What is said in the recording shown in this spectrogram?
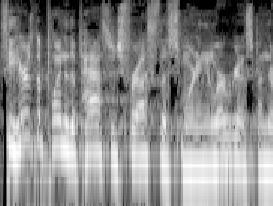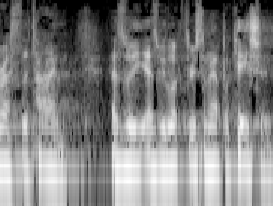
See, here's the point of the passage for us this morning and where we're going to spend the rest of the time as we, as we look through some application.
